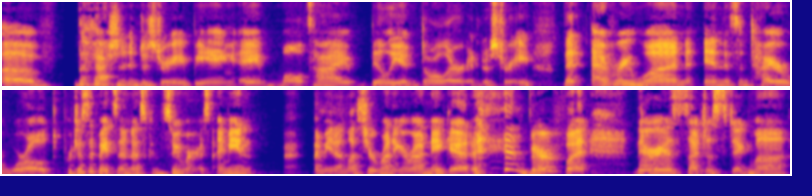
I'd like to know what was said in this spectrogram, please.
of the fashion industry being a multi billion dollar industry that everyone in this entire world participates in as consumers. I mean, I mean, unless you're running around naked and barefoot, there is such a stigma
